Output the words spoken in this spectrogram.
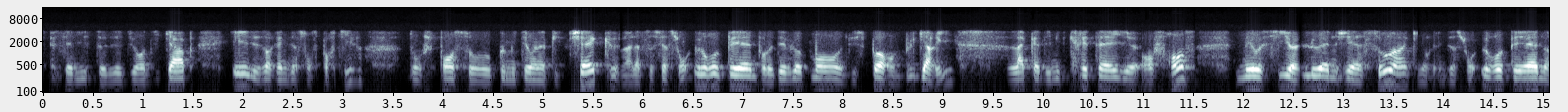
spécialistes du handicap et des organisations sportives. Donc je pense au comité olympique tchèque, à l'association européenne pour le développement du sport en Bulgarie, l'Académie de Créteil en France, mais aussi l'ENGSO, hein, qui est une organisation européenne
